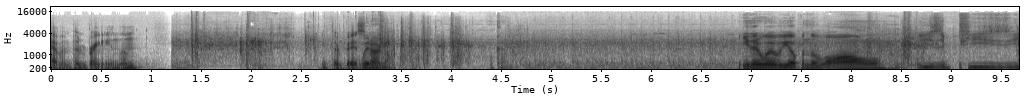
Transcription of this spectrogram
haven't been bringing them. I think they're We don't know. Okay. Either way, we open the wall. Easy peasy,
